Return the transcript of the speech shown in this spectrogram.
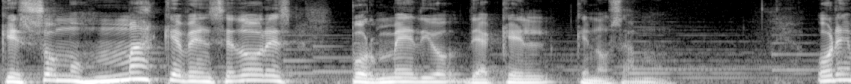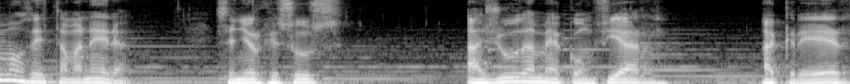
que somos más que vencedores por medio de aquel que nos amó. Oremos de esta manera. Señor Jesús, ayúdame a confiar, a creer,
